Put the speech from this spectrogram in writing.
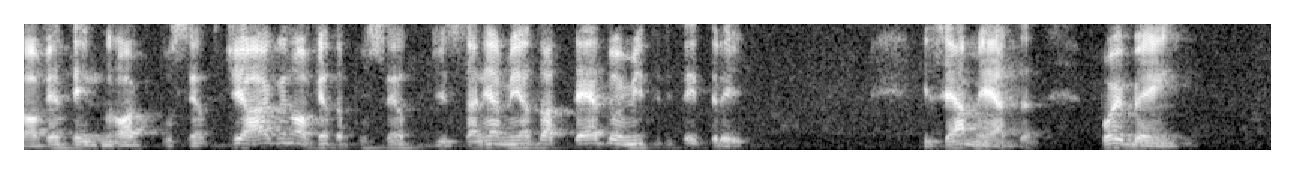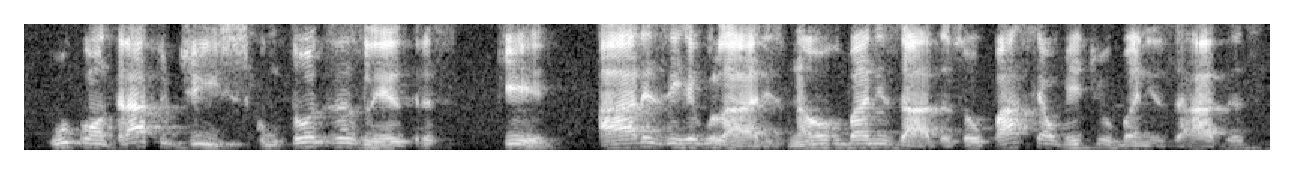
99% de água e 90% de saneamento até 2033. Isso é a meta. Pois bem, o contrato diz com todas as letras que áreas irregulares não urbanizadas ou parcialmente urbanizadas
